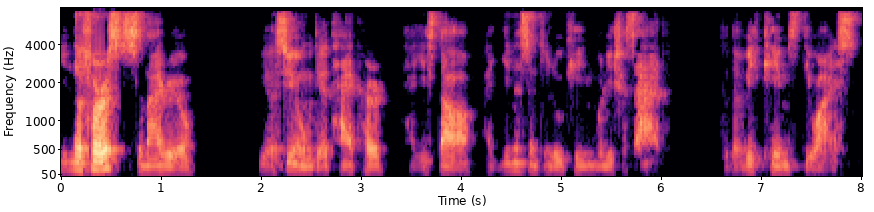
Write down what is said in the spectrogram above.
In the first scenario, we assume the attacker can install an innocent-looking malicious app to the victim's device.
